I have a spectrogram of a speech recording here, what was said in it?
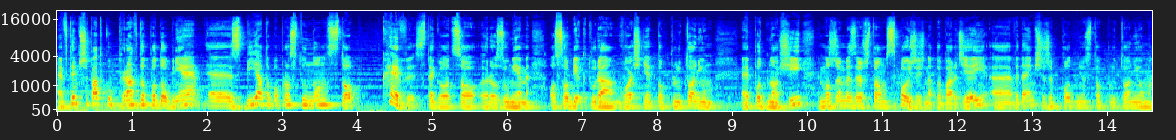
E, W tym przypadku prawdopodobnie e, zbija to po prostu non-stop kewy, z tego co rozumiem, osobie, która właśnie to plutonium e, podnosi. Możemy zresztą spojrzeć na to bardziej. E, Wydaje mi się, że podniósł to plutonium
